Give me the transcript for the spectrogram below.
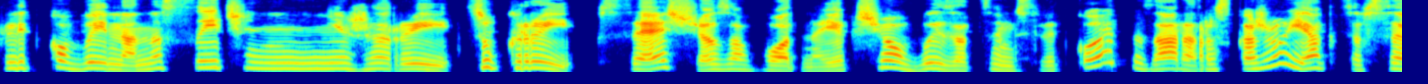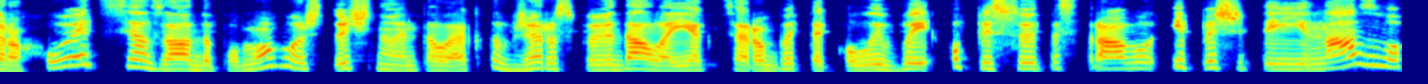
клітковина, насичені жири, цукри, все що завгодно. Якщо ви за цим слідкуєте, зараз розкажу, як це все рахується за допомогою штучного інтелекту. Вже розповідала, як це робити, коли ви описуєте страву і пишете її назву,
